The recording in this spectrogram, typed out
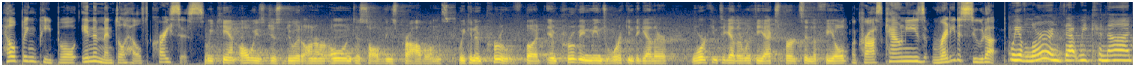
helping people in a mental health crisis. We can't always just do it on our own to solve these problems. We can improve, but improving means working together working together with the experts in the field. La Crosse County's ready to suit up. We have learned that we cannot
